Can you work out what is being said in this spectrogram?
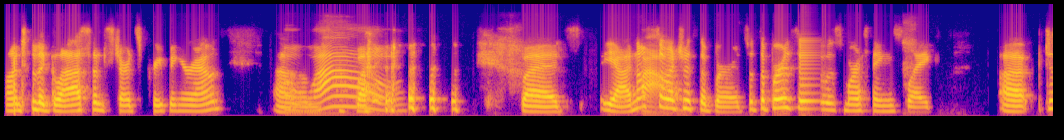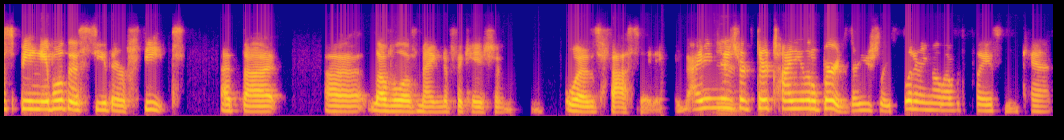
onto the glass and starts creeping around. Oh, um, oh, wow. But, but yeah, not wow. so much with the birds. With the birds, it was more things like uh, just being able to see their feet at that uh, level of magnification was fascinating. I mean, yeah. they're, they're tiny little birds. They're usually flittering all over the place and you can't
